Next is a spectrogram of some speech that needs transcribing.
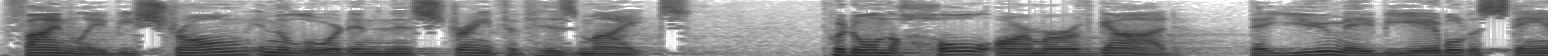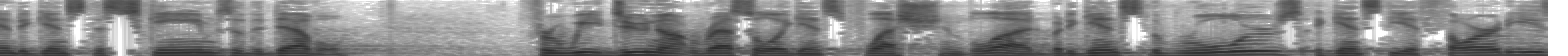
Finally, be strong in the Lord and in the strength of his might. Put on the whole armor of God, that you may be able to stand against the schemes of the devil. For we do not wrestle against flesh and blood, but against the rulers, against the authorities,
